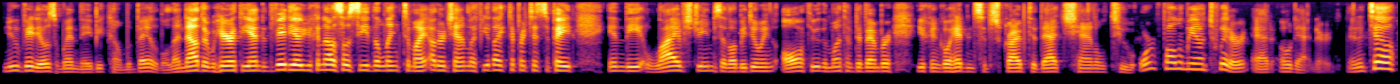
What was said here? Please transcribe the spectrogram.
new videos when they become available. And now that we're here at the end of the video, you can also see the link to my other channel if you'd like to participate in the live streams that I'll be doing all through the month of November. You can go ahead and subscribe to that channel too, or follow me on Twitter at OdatNurd. And until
